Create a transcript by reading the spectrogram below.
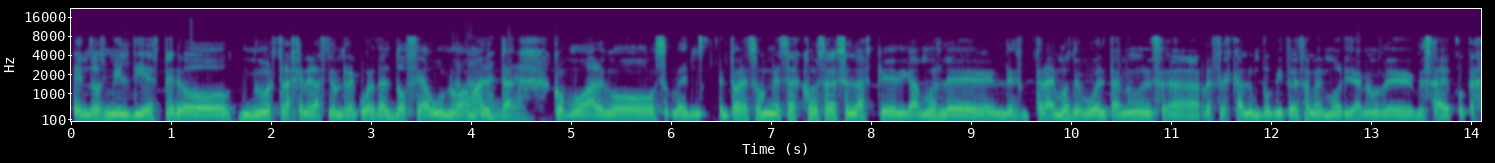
en 2010, pero nuestra generación recuerda el 12 a 1 a Malta como algo. Entonces son esas cosas en las que, digamos, le, les traemos de vuelta, ¿no? Es a refrescarle un poquito esa memoria, ¿no? De, de esa época.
